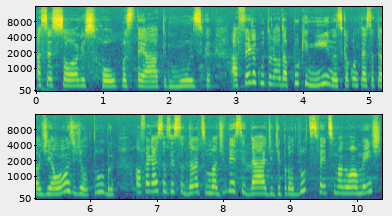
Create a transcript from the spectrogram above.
acessórios, roupas, teatro, música. A Feira Cultural da PUC Minas, que acontece até o dia 11 de outubro, oferece aos estudantes uma diversidade de produtos feitos manualmente,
